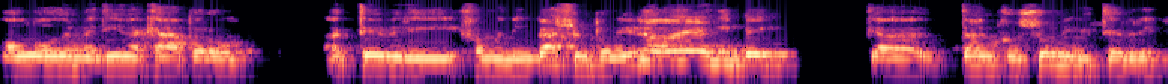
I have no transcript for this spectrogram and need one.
all of the Medina Capital activity from an investment point of view. Any big uh, time-consuming activity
